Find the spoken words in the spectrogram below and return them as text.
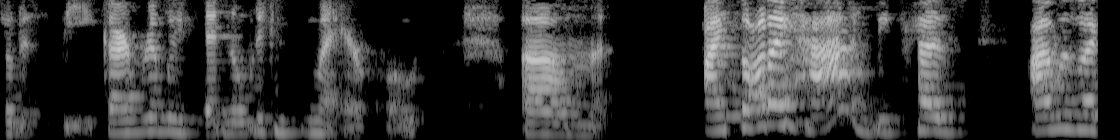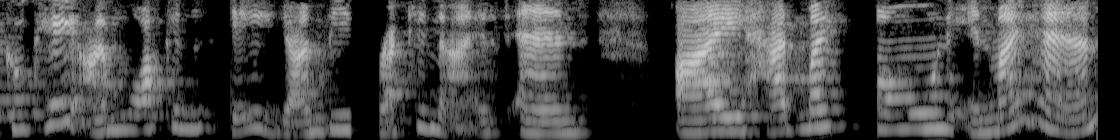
so to speak. I really did. Nobody can see my air quotes. Um, I thought I had because I was like, okay, I'm walking the stage, I'm being recognized. And I had my phone in my hand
